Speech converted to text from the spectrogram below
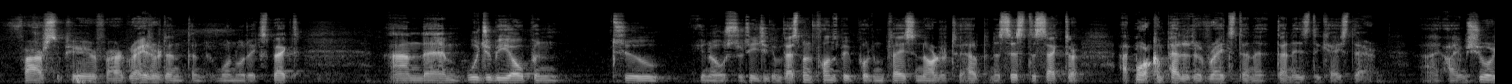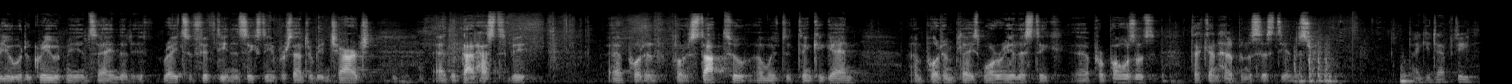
far superior, far greater than, than one would expect? And um, would you be open to, you know, strategic investment funds be put in place in order to help and assist the sector at more competitive rates than, than is the case there? I, I'm sure you would agree with me in saying that if rates of 15 and 16 percent are being charged, uh, that that has to be uh, put, put a stop to, and we have to think again and put in place more realistic uh, proposals that can help and assist the industry. Thank you, Deputy.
